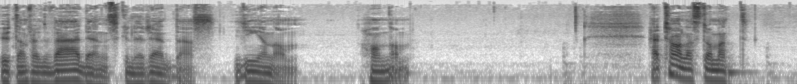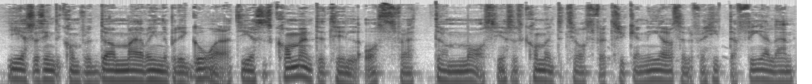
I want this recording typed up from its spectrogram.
Utan för att världen skulle räddas genom honom. Här talas det om att Jesus inte kom för att döma. Jag var inne på det igår. Att Jesus kommer inte till oss för att döma oss. Jesus kommer inte till oss för att trycka ner oss eller för att hitta felen.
